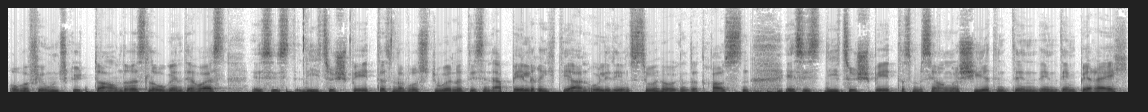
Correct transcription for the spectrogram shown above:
aber für uns gilt der andere Slogan, der heißt, es ist nie zu spät, dass wir was tun. Und diesen Appell richte ich an alle, die uns zuhören da draußen, es ist nie zu spät, dass man sich engagiert in, den, in dem Bereich.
